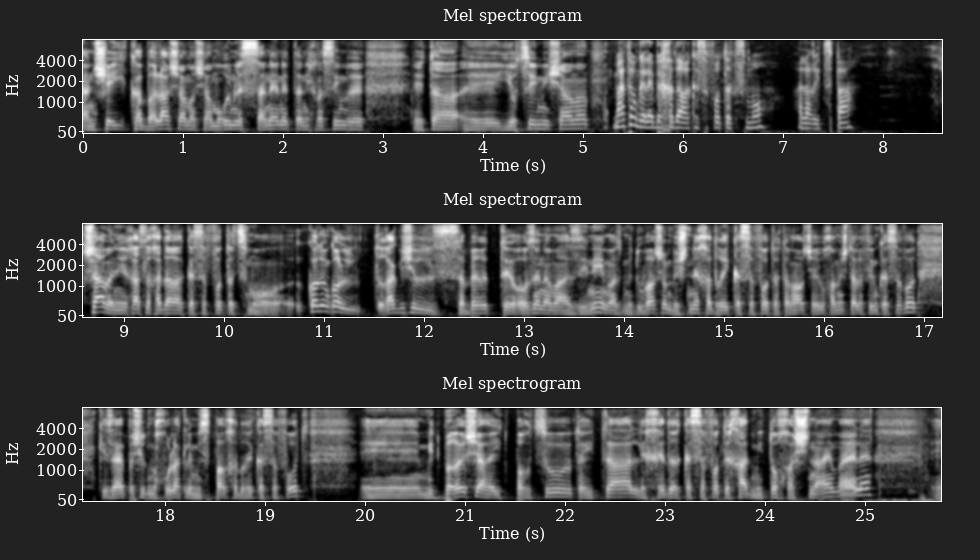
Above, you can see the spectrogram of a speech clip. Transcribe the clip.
אנשי קבלה שם שאמורים לסנן את הנכנסים ואת היוצאים משם. מה אתה מגלה בחדר הכספות עצמו, על הרצפה? עכשיו אני נכנס לחדר הכספות עצמו. קודם כל, רק בשביל לסבר את אוזן המאזינים, אז מדובר שם בשני חדרי כספות. את אמרת שהיו 5,000 כספות, כי זה היה פשוט מחולק למספר חדרי כספות. אה, מתברר שההתפרצות הייתה לחדר כספות אחד מתוך השניים האלה. אה,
